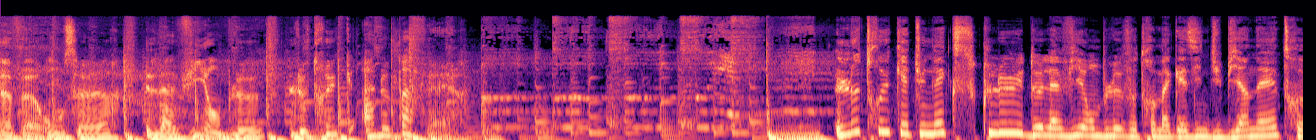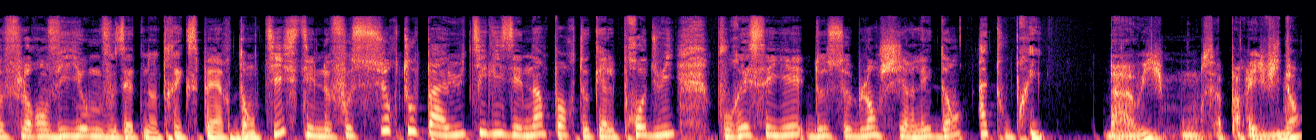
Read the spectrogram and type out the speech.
9h-11h, la vie en bleu, le truc à ne pas faire. Le truc est une exclue de La Vie en Bleu, votre magazine du bien-être. Florent Villaume, vous êtes notre expert dentiste. Il ne faut surtout pas utiliser n'importe quel produit pour essayer de se blanchir les dents à tout prix. Bah oui, bon, ça paraît évident.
